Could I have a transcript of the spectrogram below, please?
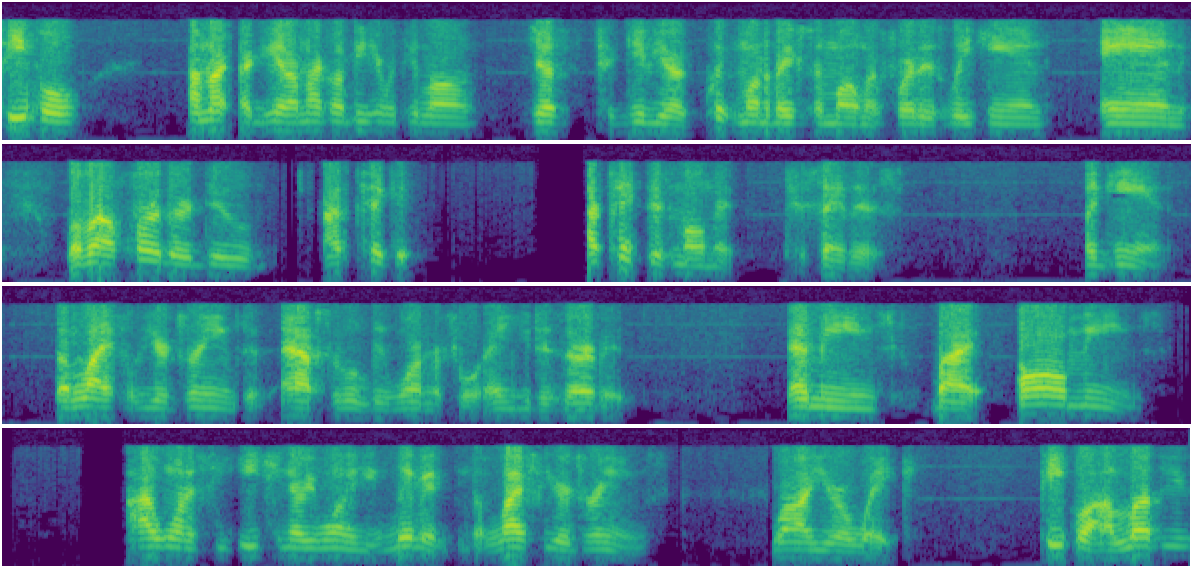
People, I'm not again. I'm not going to be here with you long. Just to give you a quick motivational moment for this weekend. And without further ado, I take it. I take this moment to say this again the life of your dreams is absolutely wonderful and you deserve it. That means, by all means, I want to see each and every one of you living the life of your dreams while you're awake. People, I love you.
